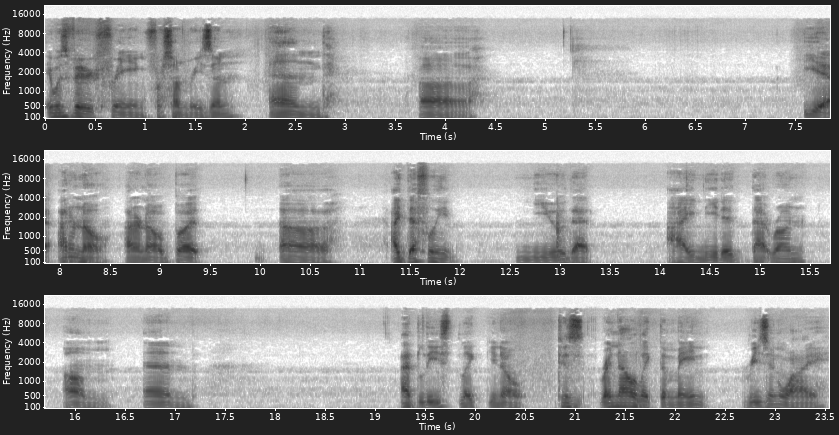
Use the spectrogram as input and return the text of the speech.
it was very freeing for some reason, and uh, yeah, I don't know, I don't know, but uh, I definitely knew that I needed that run, um, and at least like you know, because right now like the main reason why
